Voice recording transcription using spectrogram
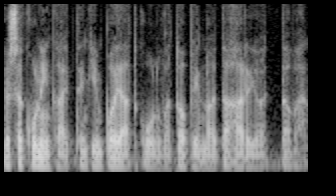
jossa kuninkaittenkin pojat kuuluvat opinnoita harjoittavan.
